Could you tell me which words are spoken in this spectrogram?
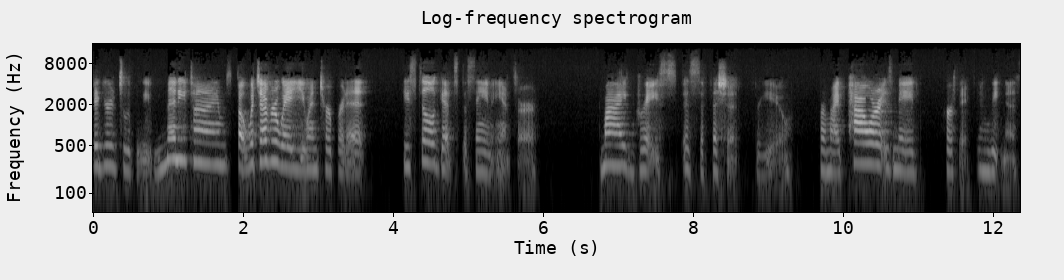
figuratively many times, but whichever way you interpret it, he still gets the same answer My grace is sufficient for you, for my power is made perfect in weakness.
